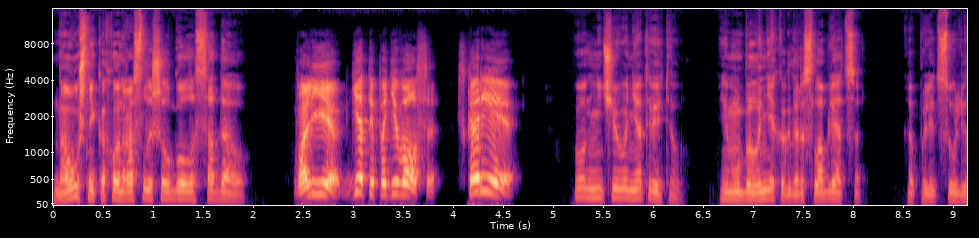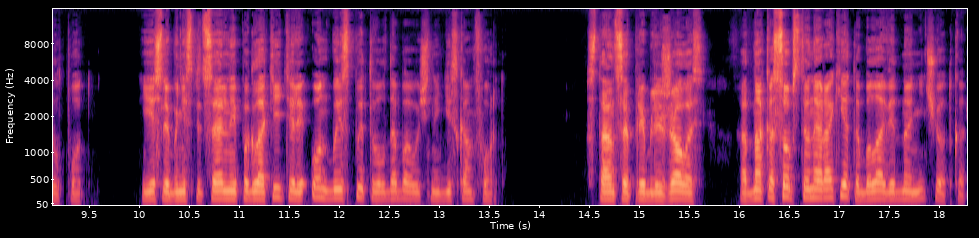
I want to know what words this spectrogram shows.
В наушниках он расслышал голос Садао. «Валье, где ты подевался? Скорее!» Он ничего не ответил. Ему было некогда расслабляться, а по лицу лил пот. Если бы не специальные поглотители, он бы испытывал добавочный дискомфорт. Станция приближалась, однако собственная ракета была видна нечетко,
